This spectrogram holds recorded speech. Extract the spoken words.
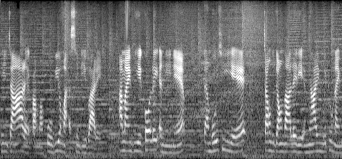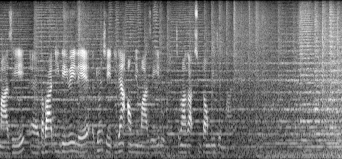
သင်ကြားရတဲ့အခါမှာပို့ပြီးတော့မှအဆင်ပြေပါတယ်။ MIBA college အနေနဲ့ တန်ဖိုးရှိရဲ့ကျောင်းသူကျောင်းသားလေးတွေအများကြီးမွေးထုတ်နိုင်ပါစေအဲကဘာတီတွေတွေလည်းအတွင်းရှည်တည်တံ့အောင်မြင်ပါစေလို့ကျွန်မကဆုတောင်းပေးချင်ပါတယ်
